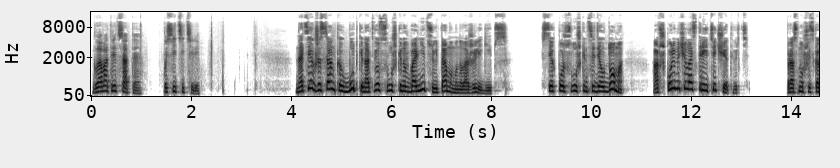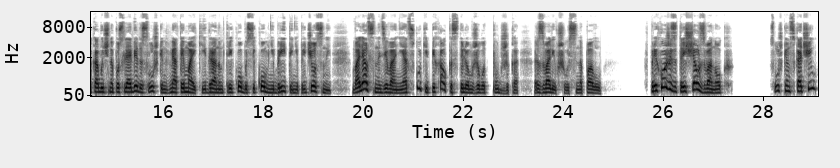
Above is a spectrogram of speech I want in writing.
Глава 30. Посетители. На тех же санках Будкин отвез Слушкина в больницу, и там ему наложили гипс. С тех пор Слушкин сидел дома, а в школе началась третья четверть. Проснувшись, как обычно, после обеда, Слушкин в мятой майке и драном трико, босиком, не бритый, не причесанный, валялся на диване и от скуки пихал костылем живот пуджика, развалившегося на полу. В прихожей затрещал звонок. Слушкин вскочил,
